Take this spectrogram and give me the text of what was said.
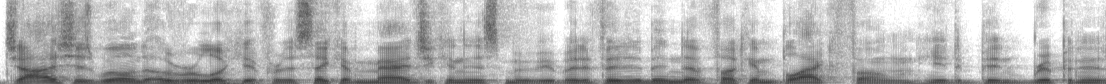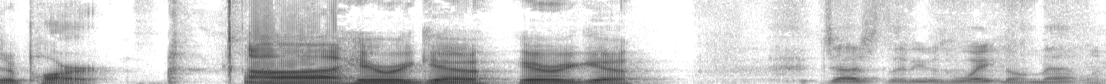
Josh is willing to overlook it for the sake of magic in this movie, but if it had been the fucking black phone, he'd have been ripping it apart. Ah, here we go. Here we go. Josh said he was waiting on that one.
